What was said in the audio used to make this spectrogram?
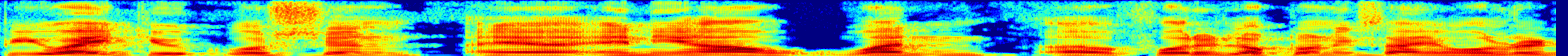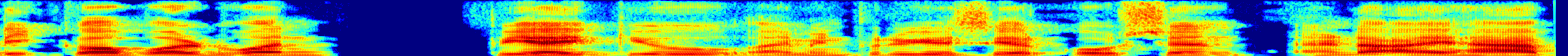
PYQ question uh, anyhow one uh, for electronics i already covered one PYQ i mean previous year question and i have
